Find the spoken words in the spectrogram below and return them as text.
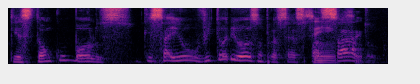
questão com bolos, que saiu vitorioso no processo sim, passado. Sim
